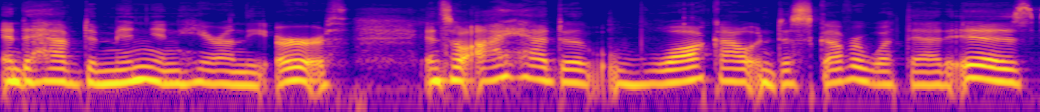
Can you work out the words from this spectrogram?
and to have dominion here on the earth. And so I had to walk out and discover what that is.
